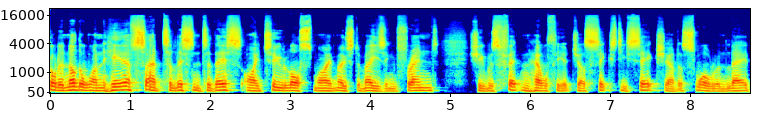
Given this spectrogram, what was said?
Got another one here. Sad to listen to this. I too lost my most amazing friend. She was fit and healthy at just 66. She had a swollen leg.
